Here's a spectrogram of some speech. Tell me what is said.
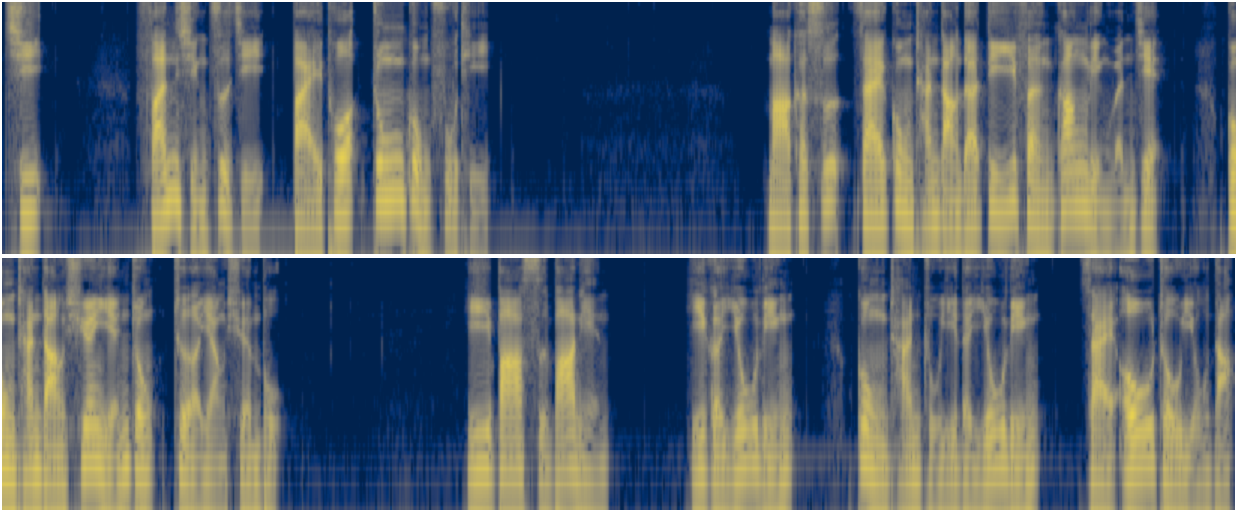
七，反省自己，摆脱中共附体。马克思在共产党的第一份纲领文件《共产党宣言》中这样宣布。一八四八年，一个幽灵，共产主义的幽灵，在欧洲游荡。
